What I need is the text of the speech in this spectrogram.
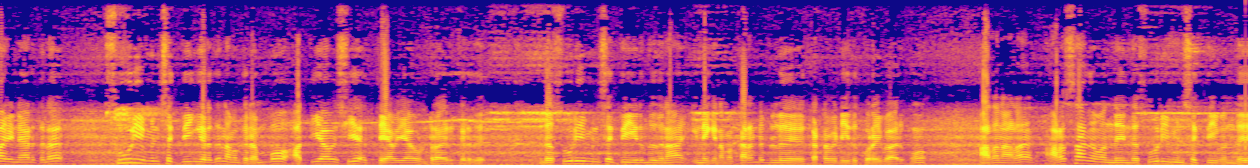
மாதிரி நேரத்தில் சூரிய மின்சக்திங்கிறது நமக்கு ரொம்ப அத்தியாவசிய தேவையாக ஒன்றாக இருக்கிறது. இந்த சூரிய மின்சக்தி இருந்ததுன்னா இன்றைக்கி நம்ம கரண்ட் பில்லு கட்ட வேண்டியது குறைவாக இருக்கும். அதனால் அரசாங்கம் வந்து இந்த சூரிய மின்சக்தி வந்து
